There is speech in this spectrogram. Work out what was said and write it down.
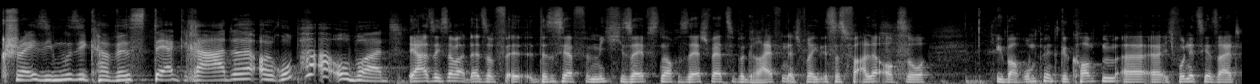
crazy Musiker bist, der gerade Europa erobert? Ja, also ich sag mal, also, das ist ja für mich selbst noch sehr schwer zu begreifen. Entsprechend ist das für alle auch so überrumpelnd gekommen. Äh, äh ich wohne jetzt hier seit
